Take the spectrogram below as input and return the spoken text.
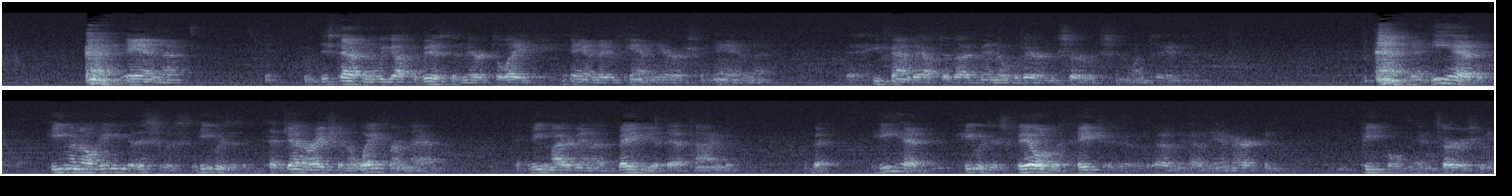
and uh, just happened we got to visit in there at the lake, and they was camping near us, and uh, he found out that I'd been over there in the service in one day. and he had, even though he, this was, he was a generation away from that. He might have been a baby at that time, but, but he had, he was just filled with hatred of, of, of the American people and servicemen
